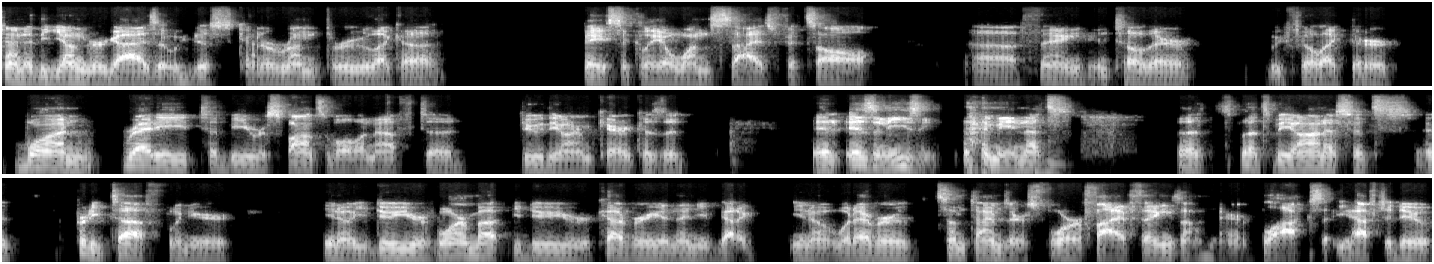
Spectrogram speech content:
kind of the younger guys that we just kind of run through like a, basically a one size fits all uh, thing until they're we feel like they're one ready to be responsible enough to do the arm care because it it isn't easy. I mean that's mm-hmm. Let's let's be honest it's it's pretty tough when you're you know you do your warm up you do your recovery and then you've got to you know whatever sometimes there's four or five things on there blocks that you have to do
